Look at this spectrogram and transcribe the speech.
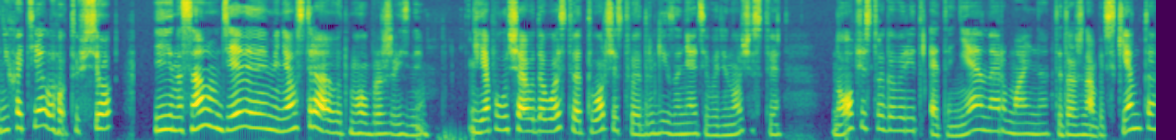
Не хотела, вот и все. И на самом деле меня устраивает мой образ жизни. И я получаю удовольствие от творчества и других занятий в одиночестве – но общество говорит, это ненормально. Ты должна быть с кем-то,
